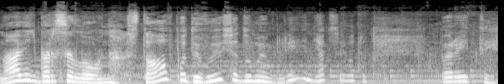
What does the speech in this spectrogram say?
Навіть Барселона. Став, подивився, думаю, блін, як це його тут перейти.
